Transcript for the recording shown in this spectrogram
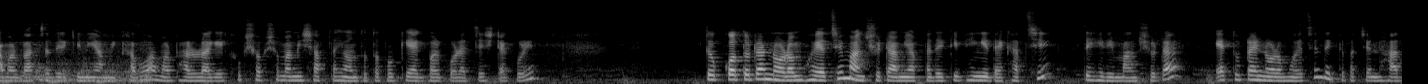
আমার বাচ্চাদেরকে নিয়ে আমি খাব। আমার ভালো লাগে। খুব সবসময় আমি সপ্তাহে অন্তত পক্ষে একবার করার চেষ্টা করি। তো কতটা নরম হয়েছে মাংসটা আমি আপনাদেরকে ভেঙে দেখাচ্ছি। তেহেরি মাংসটা এতটাই নরম হয়েছে, দেখতে পাচ্ছেন হাত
